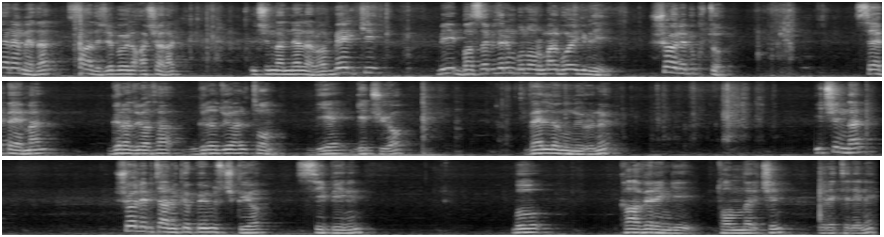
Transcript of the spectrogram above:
Denemeden sadece böyle açarak içinden neler var. Belki bir basabilirim. Bu normal boya gibi değil. Şöyle bir kutu. SPM'en Gradual, Gradual Ton diye geçiyor. Vella'nın ürünü. İçinden şöyle bir tane köpüğümüz çıkıyor. CP'nin. Bu kahverengi tonlar için üretileni.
